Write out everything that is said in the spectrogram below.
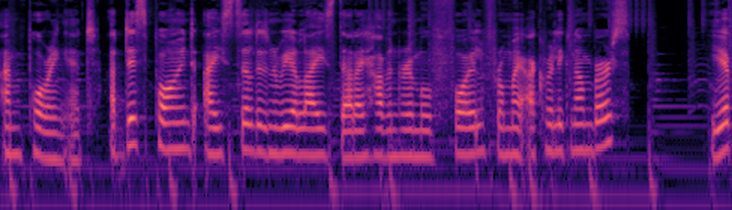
I'm pouring it. At this point, I still didn't realize that I haven't removed foil from my acrylic numbers. Yep,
